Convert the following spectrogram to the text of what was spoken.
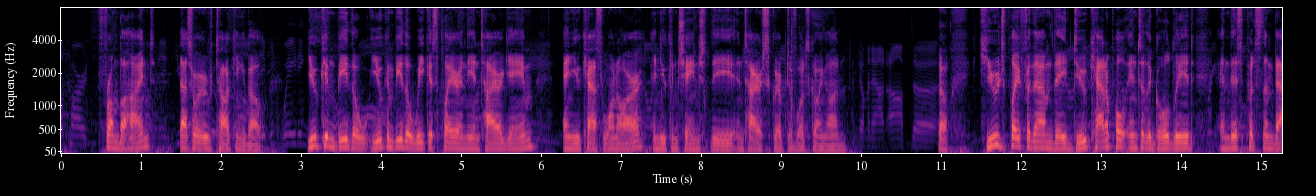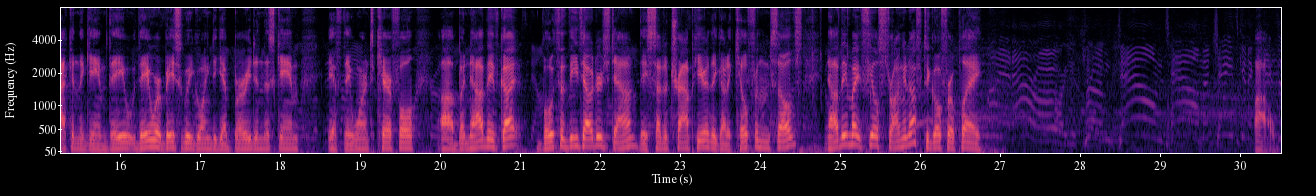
from behind? That's what we were talking about. You can be the you can be the weakest player in the entire game and you cast one R and you can change the entire script of what's going on. So huge play for them. They do catapult into the gold lead, and this puts them back in the game. They they were basically going to get buried in this game if they weren't careful. Uh, but now they've got both of these outers down. They set a trap here. They got a kill for themselves. Now they might feel strong enough to go for a play. Wow.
